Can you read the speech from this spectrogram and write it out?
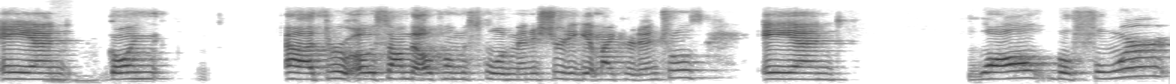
and mm-hmm. going uh, through OSAM, the Oklahoma School of Ministry, to get my credentials. And while before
